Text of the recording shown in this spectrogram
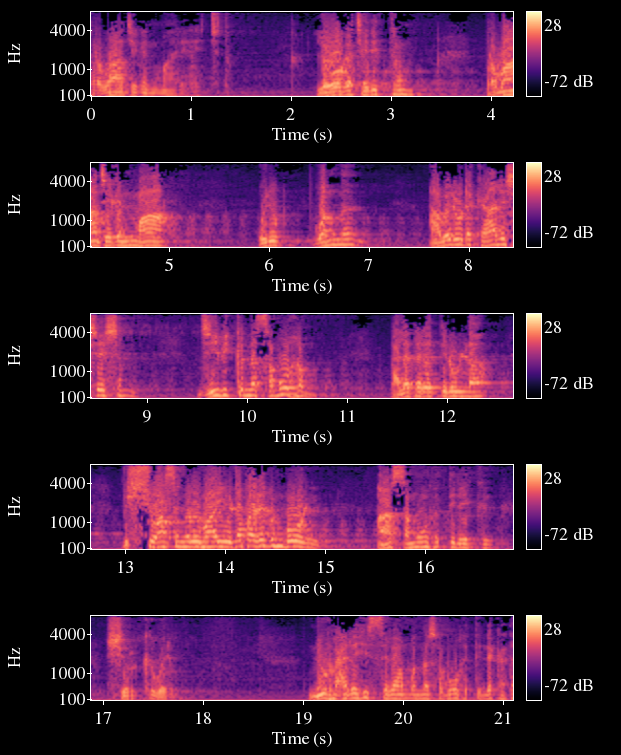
പ്രവാചകന്മാരെ അയച്ചത്. ലോക ചരിത്രം പ്രവാചകന്മാർ ഒരു വന്ന് അവരുടെ കാലശേഷം ജീവിക്കുന്ന സമൂഹം പലതരത്തിലുള്ള വിശ്വാസങ്ങളുമായി ഇടപഴകുമ്പോൾ ആ സമൂഹത്തിലേക്ക് ഷിർക്ക് വരും. നൂഹ് അലഹിസ്സലാം വന്ന സമൂഹത്തിന്റെ കഥ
